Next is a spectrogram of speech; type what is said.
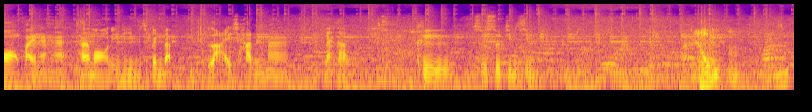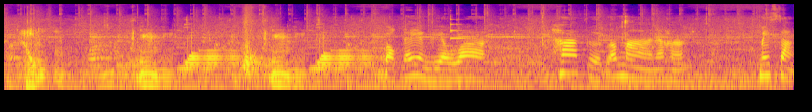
มองไปนะฮะ ถ้ามองดีๆ มันจะเป็นแบบหลายชั้นมากนะครับ คือสุดๆจริงๆอื้อหืออื้อหืออื้อหืออื้อหือบอกได้อย่างเดียวว่า ถ้าเกิดว่ามานะคะ ไม่สั่ง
